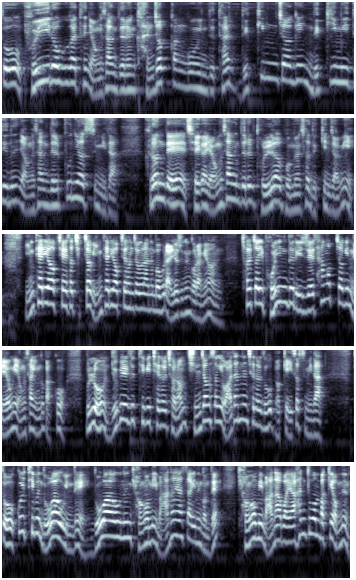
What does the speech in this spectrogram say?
또 브이로그 같은 영상들은 간접 광고인 듯한 느낌적인 느낌이 드는 영상들 뿐이었습니다. 그런데 제가 영상들을 돌려보면서 느낀 점이 인테리어 업체에서 직접 인테리어 업체 선정을 하는 법을 알려주는 거라면 철저히 본인들 위주의 상업적인 내용의 영상인 것 같고 물론 뉴빌드 TV 채널처럼 진정성이 와닿는 채널도 몇 개 있었습니다. 또 꿀팁은 노하우인데 노하우는 경험이 많아야 쌓이는 건데 경험이 많아봐야 한두 번밖에 없는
